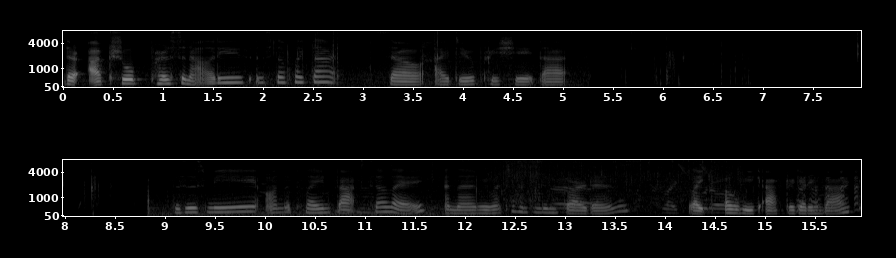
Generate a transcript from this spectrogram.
their actual personalities and stuff like that. So I do appreciate that. This is me on the plane back to LA, and then we went to Huntington Gardens like a week after getting back.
